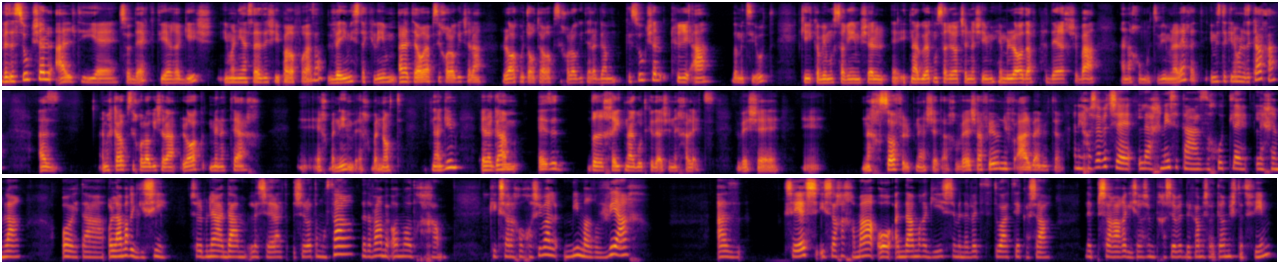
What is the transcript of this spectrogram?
וזה סוג של אל תהיה צודק תהיה רגיש אם אני אעשה איזושהי פרפרזה. ואם מסתכלים על התיאוריה הפסיכולוגית שלה לא רק בתור תיאוריה פסיכולוגית אלא גם כסוג של קריאה במציאות כי קווים מוסריים של אה, התנהגויות מוסריות של נשים הם לא הדרך שבה אנחנו מוצבים ללכת. אם מסתכלים על זה ככה אז המחקר הפסיכולוגי שלה לא רק מנתח אה, איך בנים ואיך בנות מתנהגים, אלא גם איזה דרכי התנהגות כדאי שנחלץ ושנחשוף אל פני השטח ושאפילו נפעל בהם יותר. אני חושבת שלהכניס את הזכות לחמלה או את העולם הרגישי של בני האדם לשאלות המוסר זה דבר מאוד מאוד חכם. כי כשאנחנו חושבים על מי מרוויח אז כשיש אישה חכמה או אדם רגיש שמנווט סיטואציה קשה לפשרה רגישה שמתחשבת בכמה שיותר משתתפים,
